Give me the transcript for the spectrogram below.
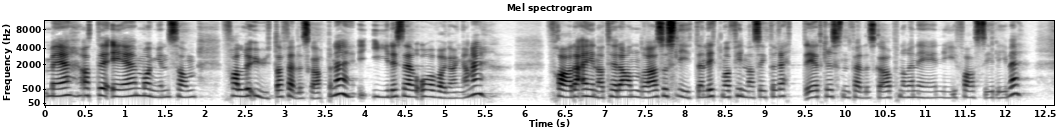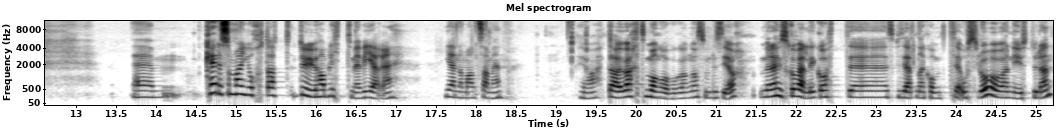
vi at det er mange som faller ut av fellesskapene i- disse her overgangene fra det ene til det andre, så sliter en litt med å finne seg til rette i et kristent fellesskap når en er i en ny fase i livet. Ehm, hva er det som har gjort at du har blitt med videre gjennom alt sammen? Ja, Det har jo vært mange overganger, som du sier. Men jeg husker veldig godt, eh, spesielt når jeg kom til Oslo og var ny student,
